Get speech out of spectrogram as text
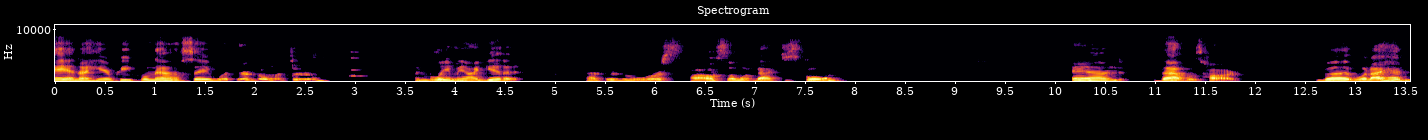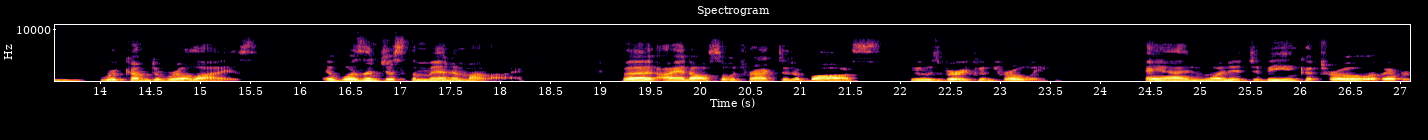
And I hear people now say what they're going through. And believe me, I get it. After divorce, I also went back to school. And that was hard. But what I had come to realize, it wasn't just the men in my life, but I had also attracted a boss who was very controlling and wanted to be in control of every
